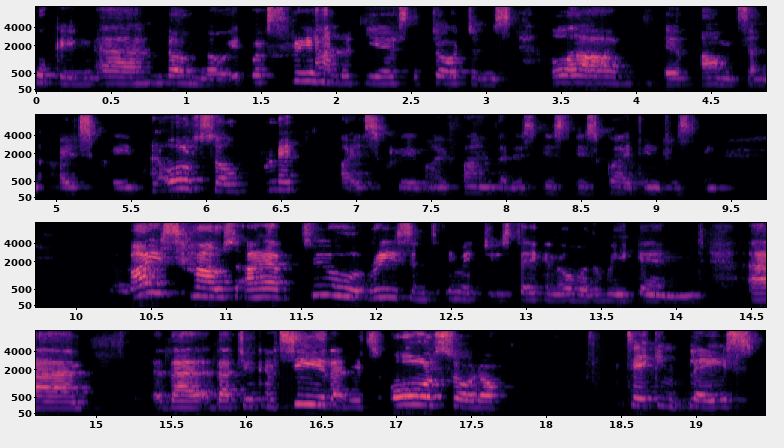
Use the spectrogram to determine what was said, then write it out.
cooking, uh, no, no, it was 300 years the Georgians loved their parmesan ice cream and also bread ice cream. I find that is, is, is quite interesting ice house, I have two recent images taken over the weekend um, that, that you can see that it's all sort of taking place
